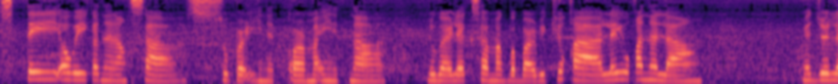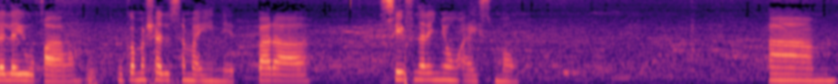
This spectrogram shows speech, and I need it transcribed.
stay away ka na lang sa super init or mainit na lugar. Like sa magba-barbecue ka, layo ka na lang. Medyo lalayo ka. Huwag ka masyado sa mainit para safe na rin yung eyes mo. Um,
